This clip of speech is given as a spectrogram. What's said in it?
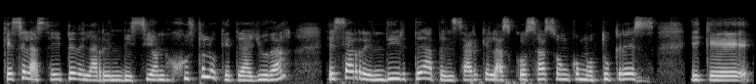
que es el aceite de la rendición. Justo lo que te ayuda es a rendirte a pensar que las cosas son como tú crees y que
